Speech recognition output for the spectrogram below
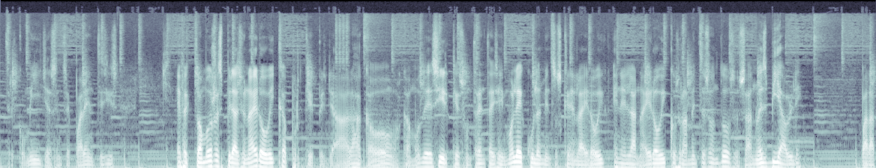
entre comillas, entre paréntesis, efectuamos respiración aeróbica porque pues, ya las acabo, acabamos de decir que son 36 moléculas, mientras que en el, en el anaeróbico solamente son dos, o sea, no es viable para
